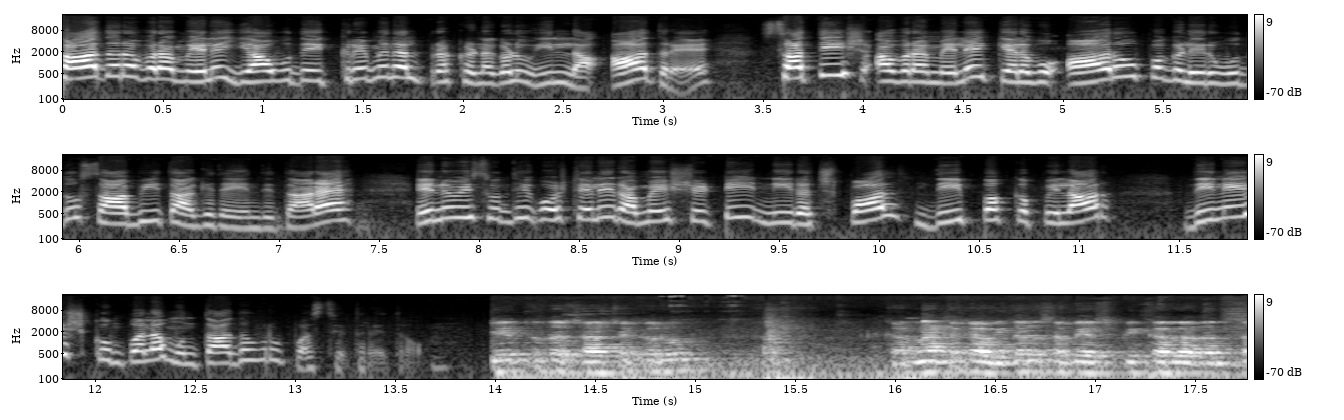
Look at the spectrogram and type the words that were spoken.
ಖಾದರ್ ಅವರ ಮೇಲೆ ಯಾವುದೇ ಕ್ರಿಮಿನಲ್ ಪ್ರಕರಣಗಳು ಇಲ್ಲ. ಆದರೆ ಸತೀಶ್ ಅವರ ಮೇಲೆ ಕೆಲವು ಆರೋಪಗಳಿರುವುದು ಸಾಬೀತಾಗಿದೆ ಎಂದಿದ್ದಾರೆ. ಇನ್ನು ಈ ಸುದ್ದಿಗೋಷ್ಠಿಯಲ್ಲಿ ರಮೇಶ್ ಶೆಟ್ಟಿ, ನೀರಜ್ ಪಾಲ್, ದೀಪಕ್ ಪಿಲಾರ್, ದಿನೇಶ್ ಕುಂಪಲ ಮುಂತಾದವರು ಉಪಸ್ಥಿತರಿದ್ದರು. ಕ್ಷೇತ್ರದ ಶಾಸಕರು, ಕರ್ನಾಟಕ ವಿಧಾನಸಭೆಯ ಸ್ಪೀಕರ್ ಆದಂಥ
